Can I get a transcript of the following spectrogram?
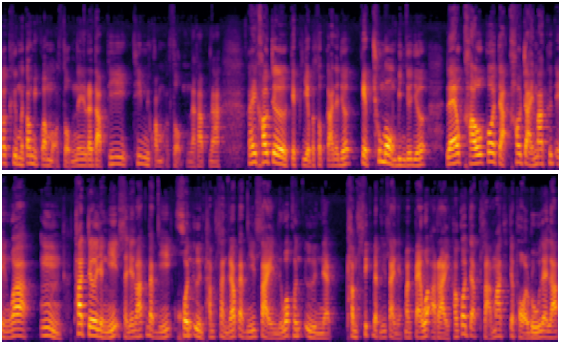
ก็คือมันต้องมีความเหมาะสมในระดับที่ที่มีความเหมาะสมนะครับนะให้เขาเจอเก็บเกี่ยวประสบการณ์เยอะเก็บชั่วโมงบินเยอะๆ แล้วเขาก็จะเข้าใจมากขึ้นเองว่า อืมถ้าเจออย่างนี้สัญลักษณ์แบบนี้ คนอื่นทำสัญลักษณ์แบบนี้ใส่ หรือว่าคนอื่นเนี่ย ทำซิกแบบนี้ใส่เนี่ยมันแปลว่าอะไร เขาก็จะสามารถที่จะพอรู้ได้แล้ว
